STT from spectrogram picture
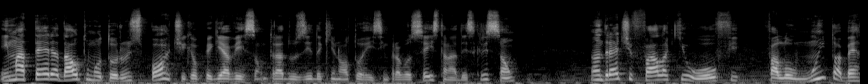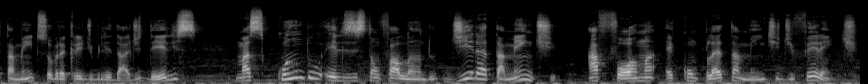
Em matéria da Automotor 1 Sport, que eu peguei a versão traduzida aqui no Auto Racing para vocês, está na descrição, Andretti fala que o Wolff falou muito abertamente sobre a credibilidade deles, mas quando eles estão falando diretamente, a forma é completamente diferente.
